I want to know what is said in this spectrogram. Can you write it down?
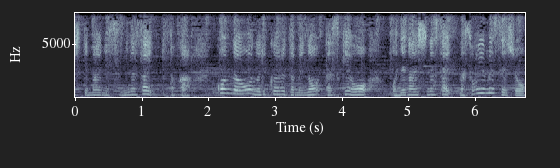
して前に進みなさいとか乗り越えるための助けをお願いしなさい、まあ、そういうメッセージを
